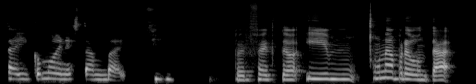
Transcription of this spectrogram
está ahí como en stand-by. Perfecto. Y mm, una pregunta,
